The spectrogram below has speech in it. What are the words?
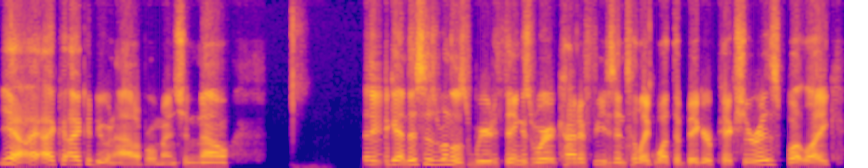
Yeah, I I could do an honorable mention. Now, again, this is one of those weird things where it kind of feeds into like what the bigger picture is. But like,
